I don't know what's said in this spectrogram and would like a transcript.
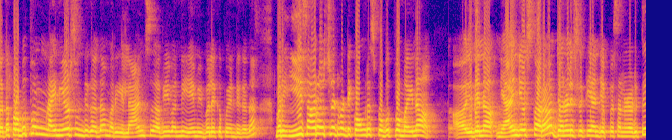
గత ప్రభుత్వం నైన్ ఇయర్స్ ఉంది కదా మరి ల్యాండ్స్ అవి ఇవన్నీ ఏమి ఇవ్వలేకపోయింది కదా. మరి ఈసారి వచ్చినటువంటి కాంగ్రెస్ ప్రభుత్వం అయినా ఏదైనా న్యాయం చేస్తారా జర్నలిస్టులకి అని చెప్పేసి అని అడిగితే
